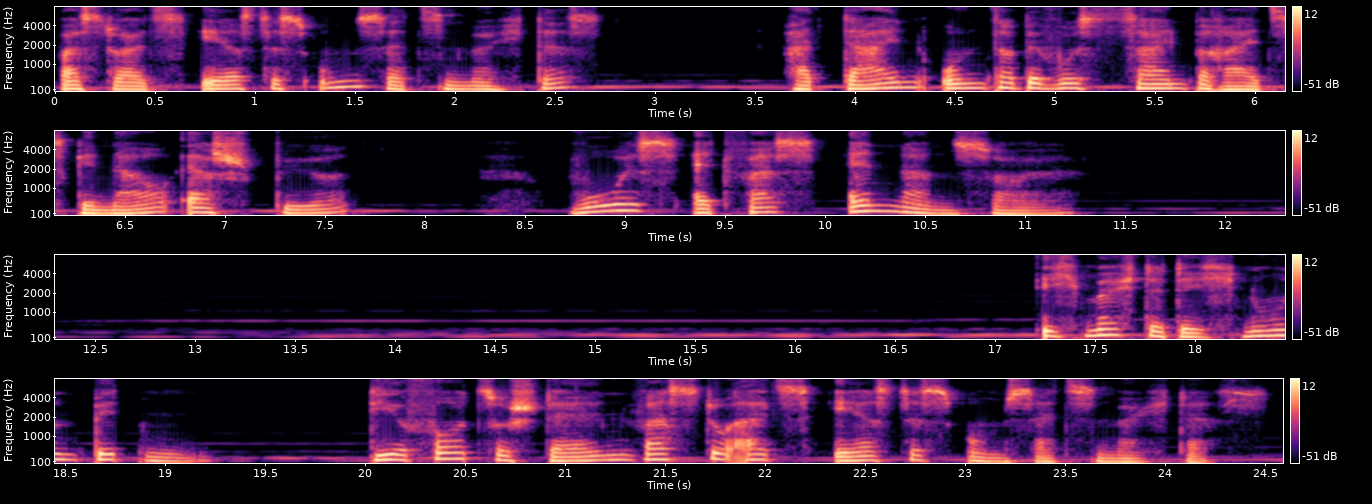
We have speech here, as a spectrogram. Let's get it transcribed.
was du als erstes umsetzen möchtest, hat dein Unterbewusstsein bereits genau erspürt, wo es etwas ändern soll. Ich möchte dich nun bitten, dir vorzustellen, was du als erstes umsetzen möchtest.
